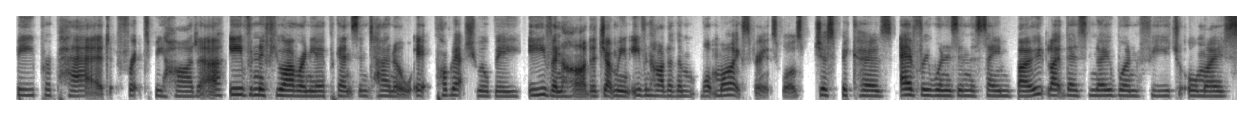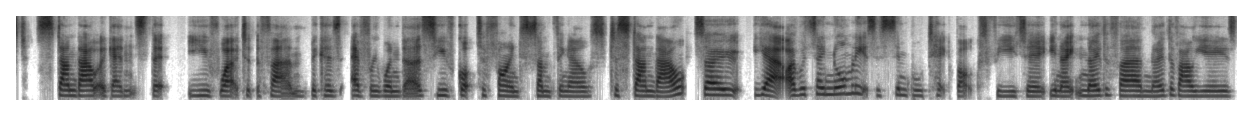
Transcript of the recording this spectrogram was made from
be prepared for it to be harder. Even if you are only up against internal, it probably actually will be even harder. You know I mean? Even harder than what my experience was, just because everyone is in the same boat. Like there's no one for you to almost stand out against that you've worked at the firm because everyone does. You've got to find something else to stand out. So, yeah, I would say normally it's a simple tick box for you to, you know, know the firm, know the values,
